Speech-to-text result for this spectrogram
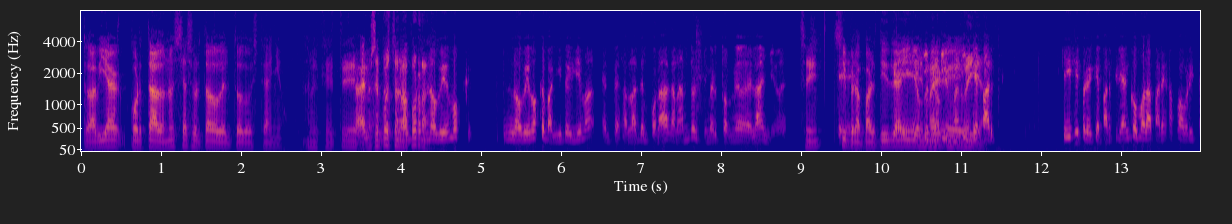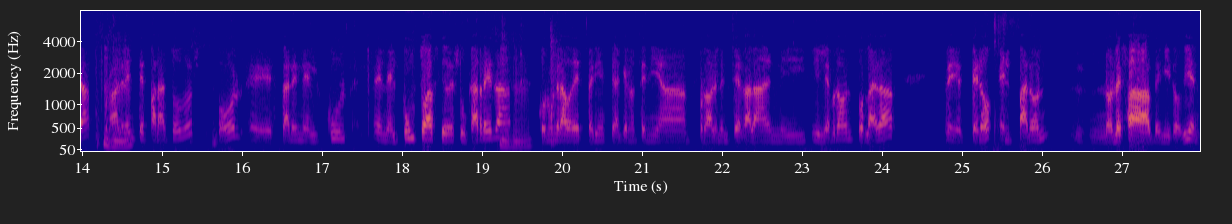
todavía cortado, no se ha soltado del todo este año. Ver, que he puesto en la porra. No vimos que, no vimos que Paquito y Lima empezaron la temporada ganando el primer torneo del año. ¿eh? Sí, sí, pero a partir de ahí yo creo que... Sí, sí, pero que partirían como la pareja favorita, probablemente para todos, por eh, estar en el cool, en el punto álgido de su carrera, con un grado de experiencia que no tenía probablemente Galán y, Lebron por la edad, eh, pero el parón no les ha venido bien.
